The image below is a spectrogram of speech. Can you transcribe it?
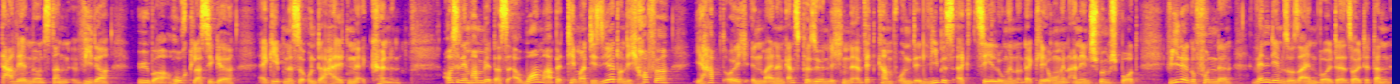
Da werden wir uns dann wieder über hochklassige Ergebnisse unterhalten können. Außerdem haben wir das Warm-up thematisiert und ich hoffe, ihr habt euch in meinen ganz persönlichen Wettkampf- und Liebeserzählungen und Erklärungen an den Schwimmsport wiedergefunden. Wenn dem so sein wollte, sollte, dann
